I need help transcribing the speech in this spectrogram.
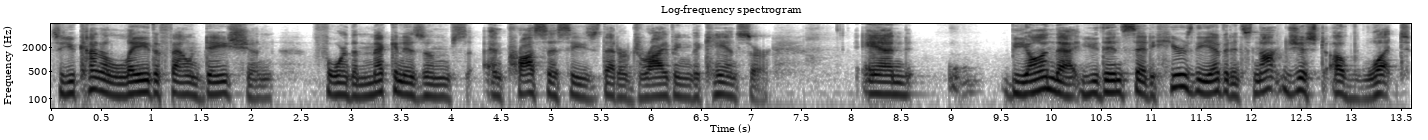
So you kind of lay the foundation for the mechanisms and processes that are driving the cancer. And beyond that, you then said, here's the evidence, not just of what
